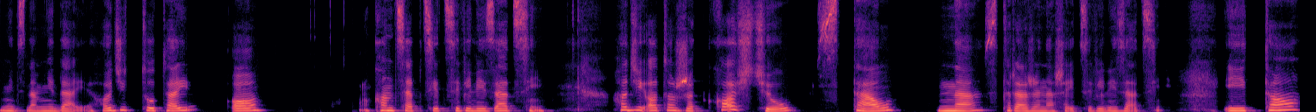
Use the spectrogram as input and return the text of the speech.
nic nam nie daje. Chodzi tutaj o koncepcję cywilizacji. Chodzi o to, że Kościół stał na straży naszej cywilizacji. I to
